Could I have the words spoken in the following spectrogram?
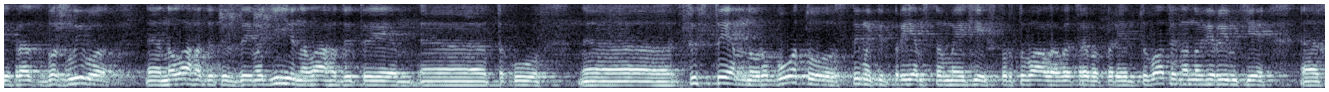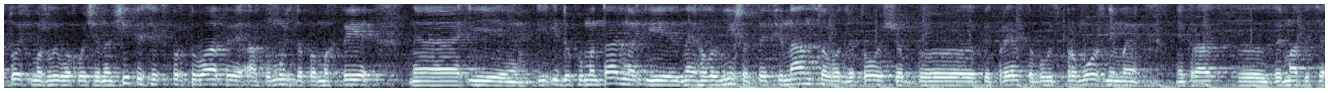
якраз важливо налагодити взаємодію, налагодити таку системну роботу з тими підприємствами, які експортували, але треба переорієнтувати на нові ринки. Е, Хтось, можливо, хоче навчитися експортувати, а комусь допомогти е, і, і, і документально, і найголовніше це фінансово для того, щоб е, підприємства були спроможніми якраз е, займатися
